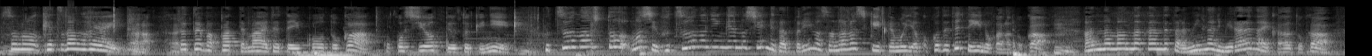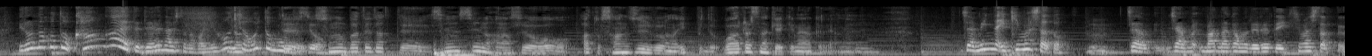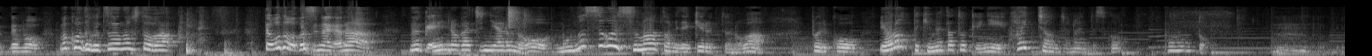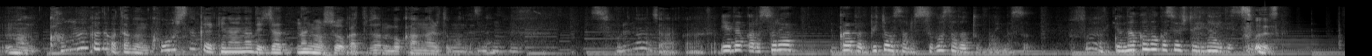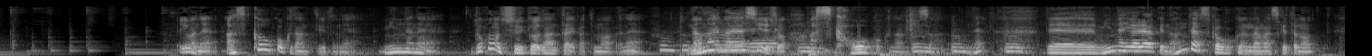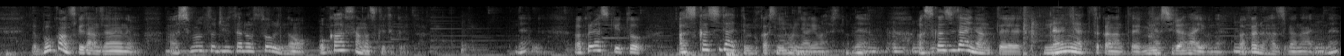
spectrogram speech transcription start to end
その決断が早いから、例えばパッて前出ていこうとかここしようっていう時に普通の人もし普通の人間の心理だったら今その話聞いてもいやここで出ていいのかなとか、うん。あんな真ん中に出たらみんなに見られないかなとかいろんなことを考えて出れない人の方が日本人は多いと思うんですよ。その場でだって先生の話をあと30秒な1分で終わらせなきゃいけないわけだよね、うん。じゃあみんな行きましたと。うん。じゃあじゃあ真ん中まで出て行きましたって。言っても、まあ、今度普通の人はっておどおどしながらなんか遠慮がちにやるのをものすごいスマートにできるっていうのはやっぱりこうやろうって決めた時に入っちゃうんじゃないんですか？ポンと。うん。まあ、考え方が多分こうしなきゃいけないなでじゃあ何をしようかって多分僕考えると思うんですね、それなんじゃないかなと。いやだからそれがやっぱり尾藤さんの凄さだと思います。そうなのいやなかなかそういう人いないですそうですか。今ね飛鳥王国なんていうとねみんなねどこの宗教団体かと思うわけね。ね。名前が怪しいでしょ、うん。飛鳥王国なんてさ、うんうんねうん。でみんな言われるわけ。なんで飛鳥王国の名前つけたの？ってで僕がつけたんじゃないのよ。橋本龍太郎総理のお母さんがつけてくれたね、分かりやすく言うと飛鳥時代って昔日本にありましたよね、飛鳥時代なんて何やってたかなんてみんな知らないよね。分かるはずがないよね、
